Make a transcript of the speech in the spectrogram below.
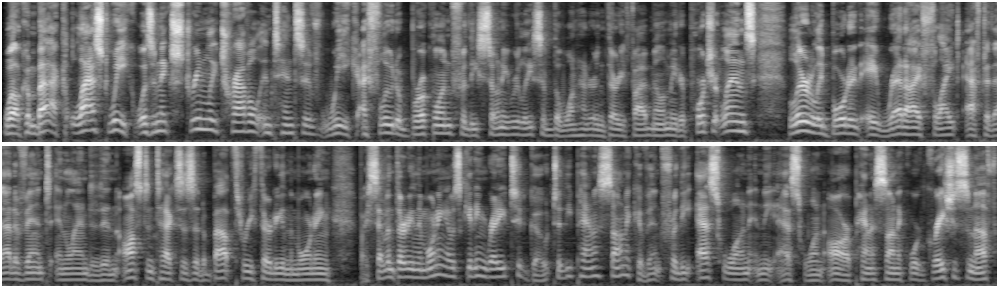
Welcome back. Last week was an extremely travel intensive week. I flew to Brooklyn for the Sony release of the 135mm portrait lens, literally boarded a red eye flight after that event and landed in Austin, Texas at about 3:30 in the morning. By 7:30 in the morning, I was getting ready to go to the Panasonic event for the S1 and the S1R. Panasonic were gracious enough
